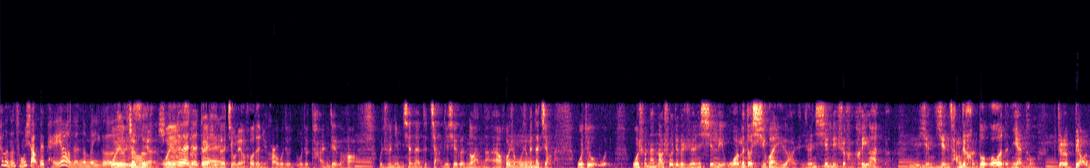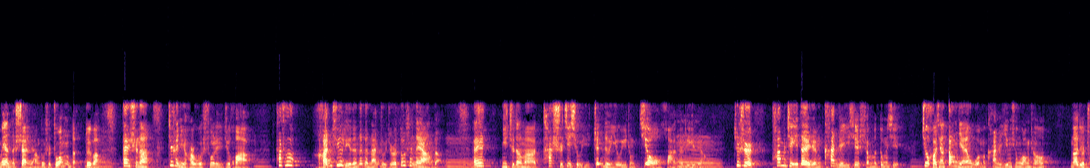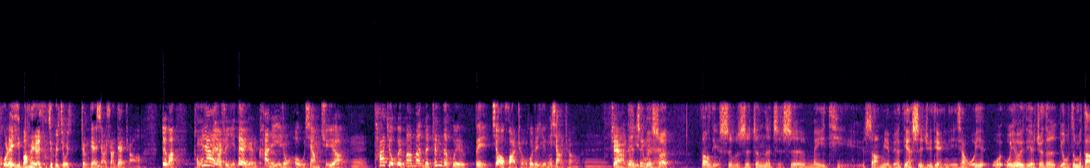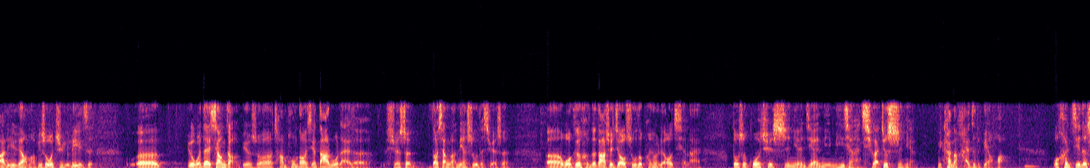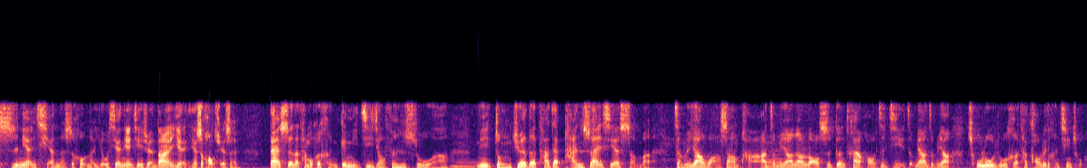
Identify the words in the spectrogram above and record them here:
他可能从小被培养的那么一个我有一次正面我有一次对对对。跟一个九零后的女孩，我就我就谈这个哈，我就说你们现在都讲这些个暖男啊或者什么，我就跟她讲，我就我我说难道说这个人心里，我们都习惯于啊，人心里是很黑暗的，隐隐藏着很多恶的念头，这表面的善良都是装的，对吧？但是呢，这个女孩儿给我说了一句话，她说。韩剧里的那个男主角都是那样的，嗯，哎，你知道吗？他实际有一真的有一种教化的力量，就是他们这一代人看着一些什么东西，就好像当年我们看着《英雄王城》，那就出来一帮人就就整天想上战场，对吧？同样，要是一代人看着一种偶像剧啊，嗯，他就会慢慢的真的会被教化成或者影响成，嗯，这样的但一种人。这个事儿到底是不是真的只是媒体上面，比如电视剧、电影的影响？我也我我又也觉得有这么大力量吗？比如说我举个例子，呃，因为我在香港，比如说常碰到一些大陆来的学生到香港念书的学生，呃，我跟很多大学教书的朋友聊起来，都说过去十年间你明显很奇怪，就十年，你看到孩子的变化。嗯我很记得十年前的时候呢，有些年轻学生当然也也是好学生，但是呢，他们会很跟你计较分数啊，你总觉得他在盘算些什么，怎么样往上爬，怎么样让老师更看好自己，怎么样怎么样，出路如何，他考虑的很清楚。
